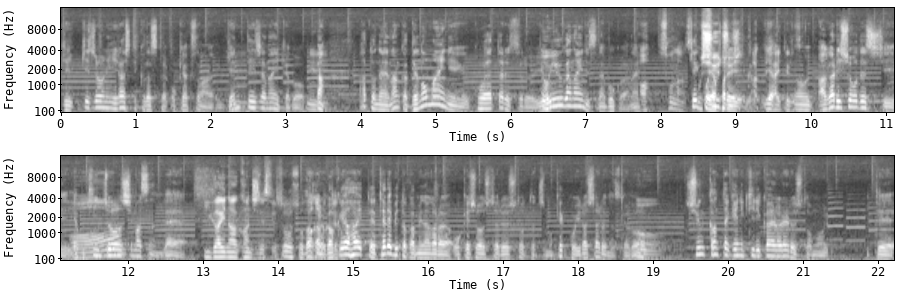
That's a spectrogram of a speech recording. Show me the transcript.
劇場にいらしてくださったお客様限定じゃないけど、うん。ああとねなんか出の前にこうやったりする余裕がないんですね、僕はね。あそうなんです。結構やっぱりいやうん上がり症ですしやっぱ緊張しますんで。意外な感じですよそうそうだから楽屋入ってテレビとか見ながらお化粧してる人たちも結構いらっしゃるんですけど、うん。瞬間的に切り替えられる人もいて、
